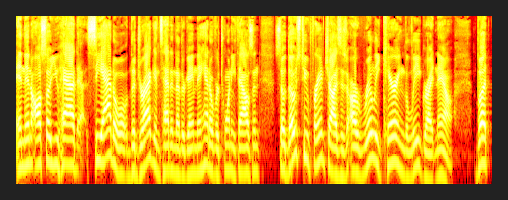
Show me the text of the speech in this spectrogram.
And then also you had Seattle, the Dragons had another game. They had over 20,000. So those two franchises are really carrying the league right now. But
